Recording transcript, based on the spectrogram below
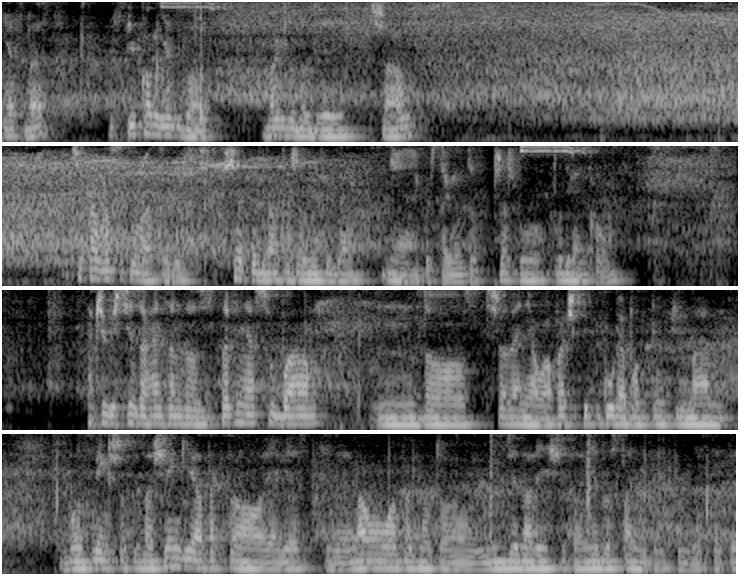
Jest Best. Z piłką jest gol. Bardzo dobry strzał. Ciekawa sytuacja dość. Szedł bramkarzowi chyba. Nie, jakoś tak mu to przeszło pod ręką. Oczywiście zachęcam do zostawienia suba, mm, do strzelenia łapeczki w górę pod tym filmem, bo zwiększa to zasięgi, a tak to jak jest e, mało łapek, no to nigdzie dalej się to nie dostanie ten film niestety.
